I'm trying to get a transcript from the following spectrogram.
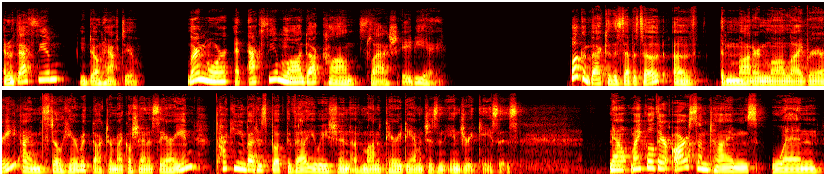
and with Axiom, you don't have to. Learn more at axiomlaw.com/aba. Welcome back to this episode of the Modern Law Library. I'm still here with Dr. Michael Shahnasarian talking about his book, The Valuation of Monetary Damages in Injury Cases. Now, Michael, there are some times when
